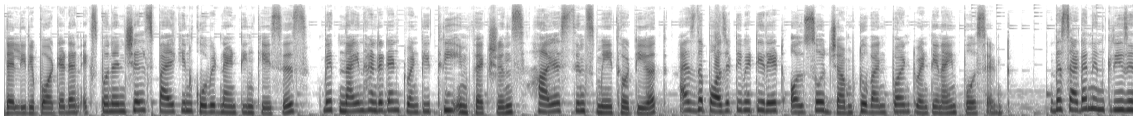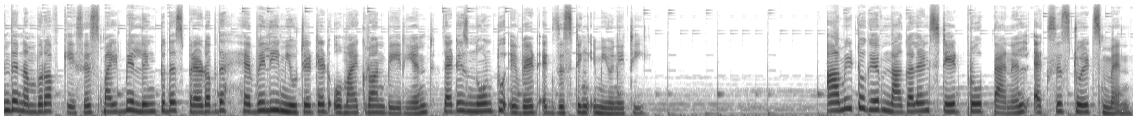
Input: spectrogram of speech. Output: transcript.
Delhi reported an exponential spike in COVID 19 cases, with 923 infections, highest since May 30th, as the positivity rate also jumped to 1.29%. The sudden increase in the number of cases might be linked to the spread of the heavily mutated Omicron variant that is known to evade existing immunity. Army to give Nagaland State Probe Panel access to its men.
